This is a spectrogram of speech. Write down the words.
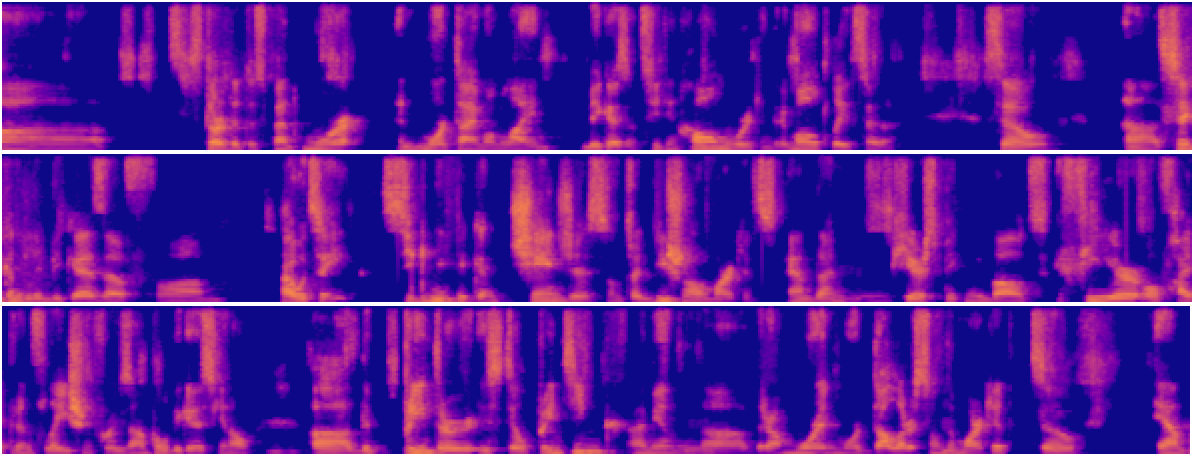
uh, started to spend more and more time online because of sitting home, working remotely, etc. So, uh, secondly, because of um, I would say significant changes on traditional markets, and I'm here speaking about fear of hyperinflation, for example, because you know mm-hmm. uh, the printer is still printing. I mean, uh, there are more and more dollars on the mm-hmm. market, so and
